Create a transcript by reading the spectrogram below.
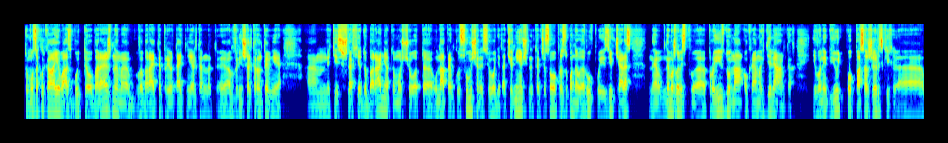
Тому закликаю вас, будьте обережними, вибирайте пріоритетні альтернативні альтернативні ем, якісь шляхи до барання, тому що от е, у напрямку Сумщини сьогодні та Чернігівщини тимчасово призупинили рух поїздів через неможливість е, проїзду на окремих ділянках, і вони б'ють по пасажирських е,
